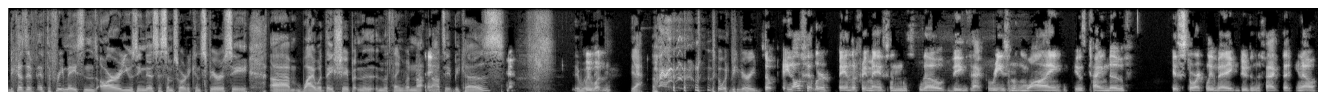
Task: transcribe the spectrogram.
because if, if the Freemasons are using this as some sort of conspiracy, um, why would they shape it in the in the thing of a na- Yeah. Nazi? Because it we wouldn't. Yeah, it would be very. So Adolf Hitler banned the Freemasons, though the exact reason why is kind of historically vague due to the fact that, you know,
